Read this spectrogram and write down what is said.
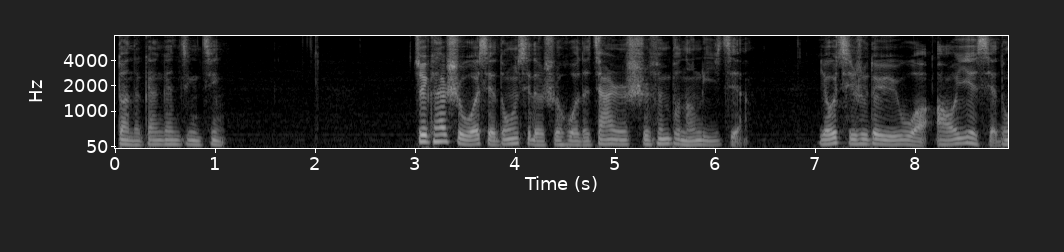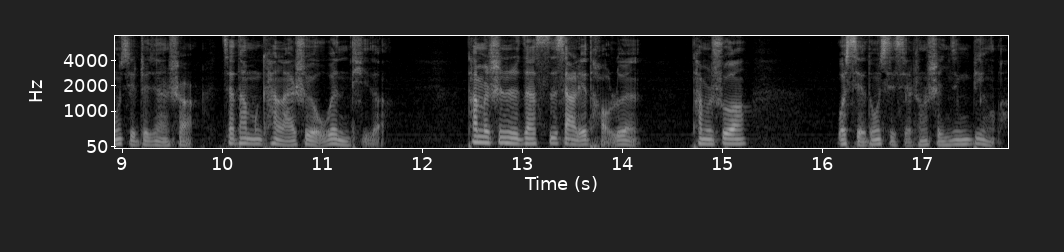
断得干干净净。最开始我写东西的时候，我的家人十分不能理解。尤其是对于我熬夜写东西这件事儿，在他们看来是有问题的。他们甚至在私下里讨论，他们说我写东西写成神经病了。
